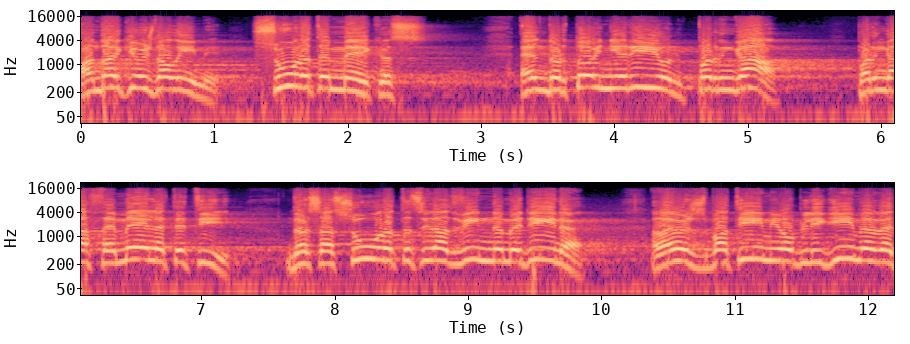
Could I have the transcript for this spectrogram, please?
Andaj kjo është dallimi Suret e Mekës E ndërtojnë njeriun për nga Për nga themelet e tij Ndërsa suret të cilat vijnë në Medine Dhe ajo është zbatimi i obligimeve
